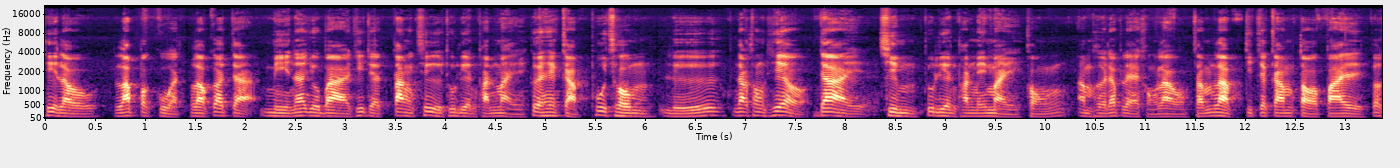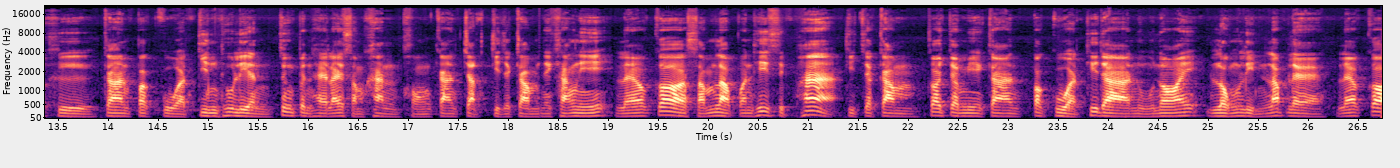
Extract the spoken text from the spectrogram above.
ที่เรารับประกวด เราก็จะมีนโยบายที่จะตั้งชื่อทุเรียนพันธุ์ใหม่ เพื่อให้กับผู้ชมหรือนักท่องเที่ยวได้ชิมทุเรียนพันธุ์ใหม่ๆ ของอำเภอรับแลของเราสำหรับกิจกรรมต่อไปก็คือการประกวดกินทุเรียน ซึ่งเป็นไฮไลท์สำคัญของการจัดกิจกรรมในครั้งนี้ แล้วก็สำหรับวันที่ 15 กิจกรรมก็จะมีการประกวดธิดาหนูน้อย หลงหลินรับแลแล้วก็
